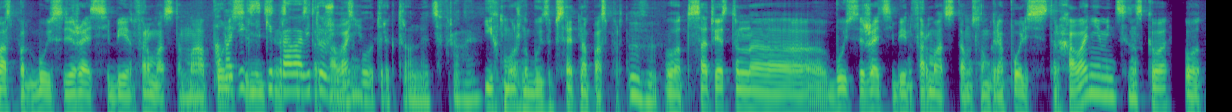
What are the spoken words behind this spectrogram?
паспорт будет содержать в себе информацию там, о А полисе водительские права ведь тоже у нас будут электронные, цифровые. Их можно будет записать на паспорт. Мгм. Вот, соответственно, будет содержать в себе информацию, там, условно говоря, о полисе страхования медицинского. Вот.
